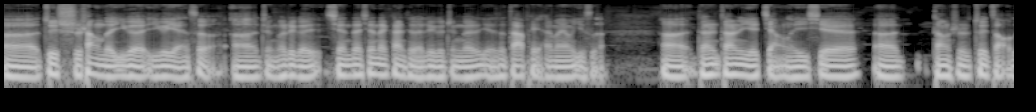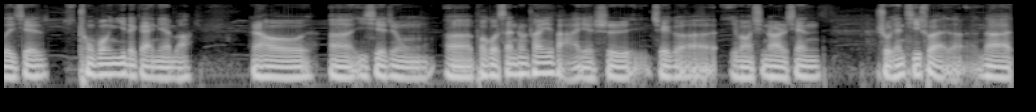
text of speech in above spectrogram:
呃最时尚的一个一个颜色。呃，整个这个现在现在看起来，这个整个颜色搭配还蛮有意思的。呃，但是当然也讲了一些呃当时最早的一些冲锋衣的概念吧。然后呃一些这种呃包括三层穿衣法也是这个伊万辛纳尔先首先提出来的。那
